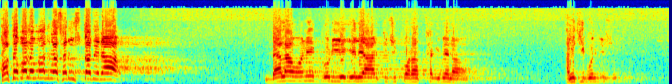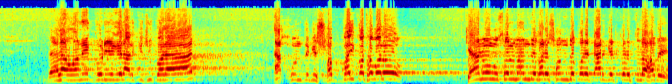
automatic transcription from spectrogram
কথা বলো মাদ্রাসার উস্তাদেরা। বেলা অনেক গড়িয়ে গেলে আর কিছু করার থাকবে না। আমি কি বলছি বেলা অনেক গড়িয়ে গেলে আর কিছু করার? এখন থেকে সবাই কথা বলো। কেন মুসলমানদের ঘরে সন্দেহ করে টার্গেট করে তোলা হবে?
